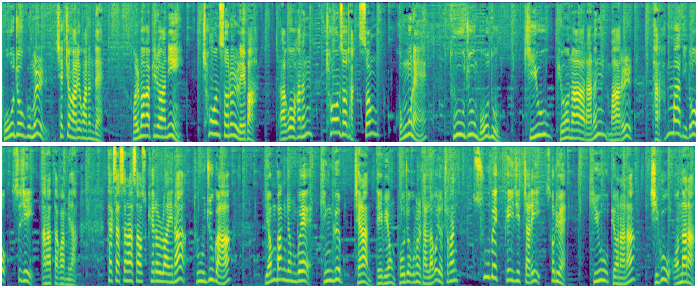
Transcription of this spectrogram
보조금을 책정하려고 하는데 얼마가 필요하니 청원서를 내봐라고 하는 청원서 작성 공문에 두 주 모두 기후 변화라는 말을 단 한마디도 쓰지 않았다고 합니다. 텍사스나 사우스캐롤라이나 두 주가 연방 정부의 긴급 재난 대비용 보조금을 달라고 요청한 수백 페이지짜리 서류에 기후 변화나 지구 온난화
